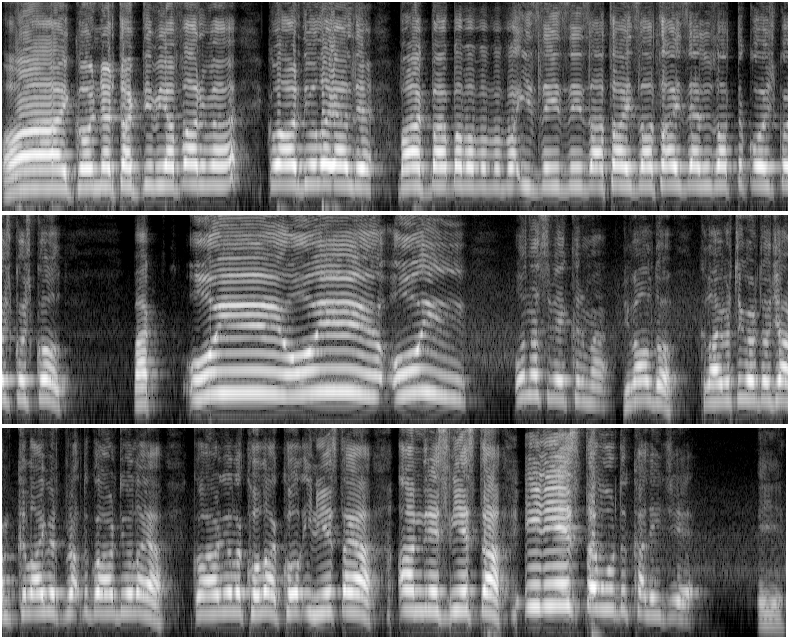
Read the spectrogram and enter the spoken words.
Ay korner taktiğimi yapar mı? Guardiola geldi. Bak bak bak bak bak bak, izle izle izle hata izle hata izle uzattı koş koş koş kol. Bak oy oy oy. O nasıl bir kırma? Rivaldo. Kluivert'ı gördü hocam. Kluivert bıraktı Guardiola'ya. Guardiola kola kol Iniesta'ya. Andres Iniesta. Iniesta vurdu kaleciye. İyi.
